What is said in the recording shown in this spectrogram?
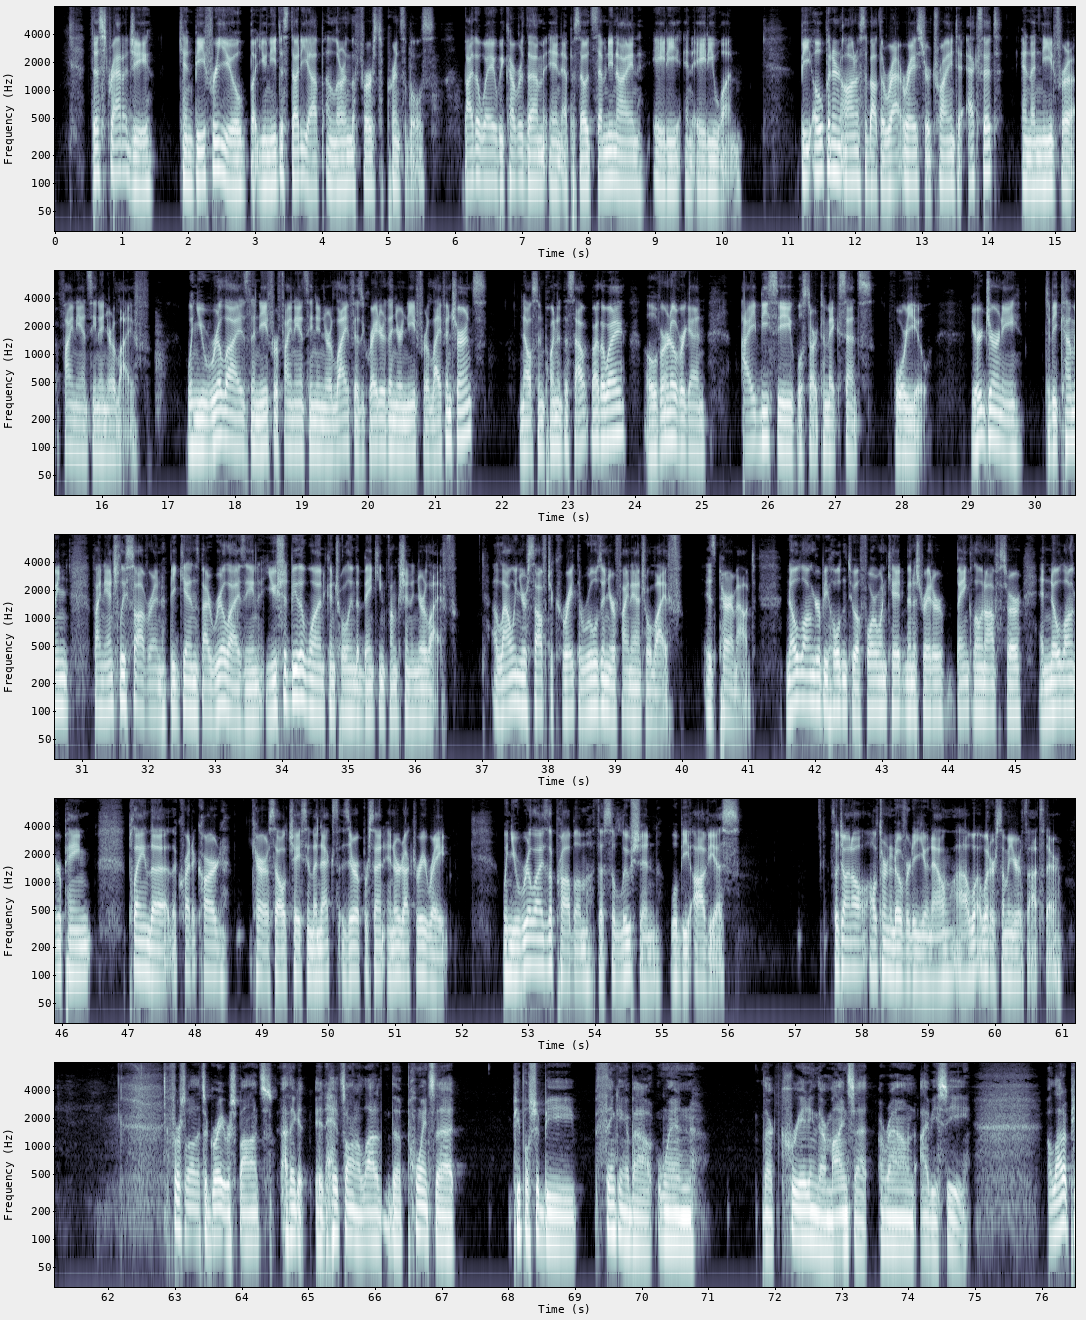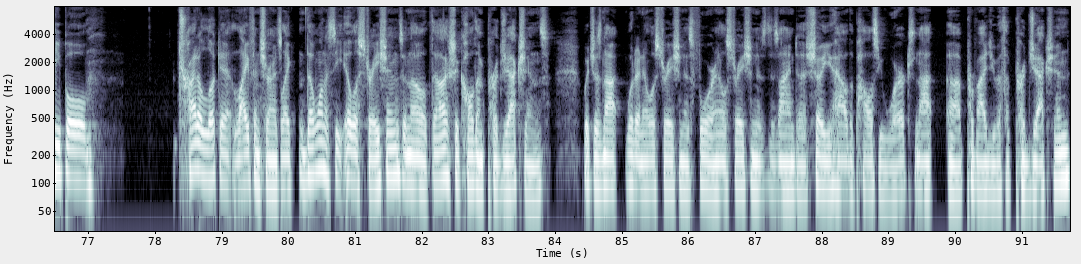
This strategy can be for you, but you need to study up and learn the first principles. By the way, we covered them in episodes 79, 80, and 81. Be open and honest about the rat race you're trying to exit and the need for financing in your life. When you realize the need for financing in your life is greater than your need for life insurance, Nelson pointed this out, by the way, over and over again, IBC will start to make sense for you. Your journey to becoming financially sovereign begins by realizing you should be the one controlling the banking function in your life. Allowing yourself to create the rules in your financial life is paramount. No longer beholden to a 401k administrator, bank loan officer, and no longer paying playing the, the credit card carousel chasing the next 0% introductory rate. When you realize the problem, the solution will be obvious. So, John, I'll, I'll turn it over to you now. Uh, what, what are some of your thoughts there? First of all, that's a great response. I think it, it hits on a lot of the points that people should be thinking about when they're creating their mindset around IBC. A lot of people try to look at life insurance like they'll want to see illustrations and they'll they'll actually call them projections which is not what an illustration is for. An illustration is designed to show you how the policy works, not uh, provide you with a projection.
